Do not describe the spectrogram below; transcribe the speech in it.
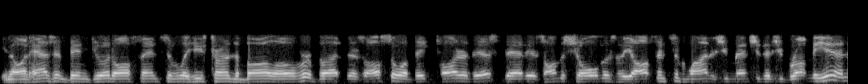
you know it hasn't been good offensively he's turned the ball over but there's also a big part of this that is on the shoulders of the offensive line as you mentioned as you brought me in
